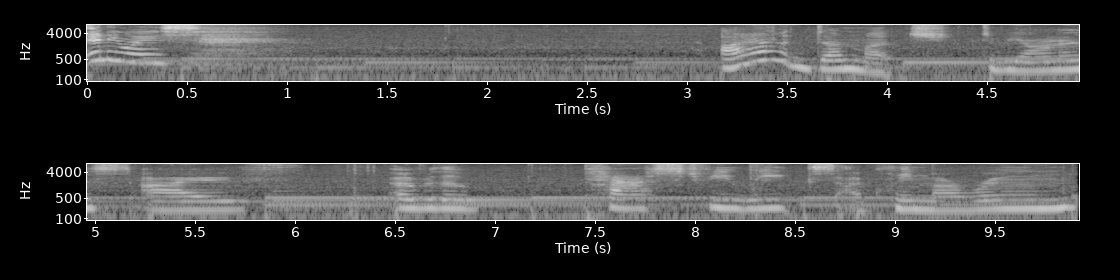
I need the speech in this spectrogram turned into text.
Anyways, I haven't done much to be honest. I've over the past few weeks I've cleaned my room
